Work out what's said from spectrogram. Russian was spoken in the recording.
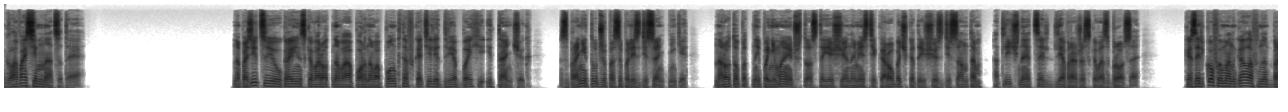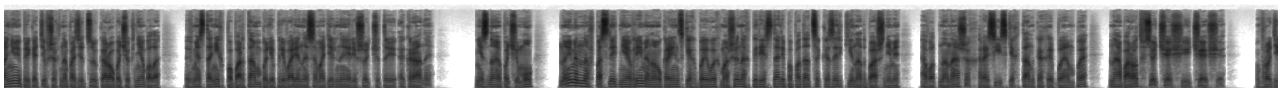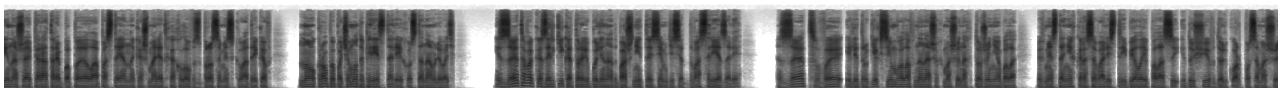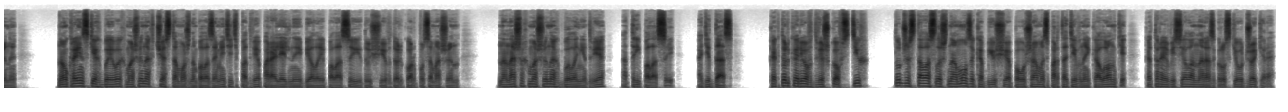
Глава 17 На позиции украинского ротного опорного пункта вкатили две бэхи и танчик. С брони тут же посыпались десантники. Народ опытный понимает, что стоящая на месте коробочка, да еще с десантом, отличная цель для вражеского сброса. Козырьков и мангалов над броней, прикативших на позицию коробочек, не было. Вместо них по бортам были приварены самодельные решетчатые экраны. Не знаю почему, но именно в последнее время на украинских боевых машинах перестали попадаться козырьки над башнями, а вот на наших, российских танках и БМП, наоборот, все чаще и чаще. Вроде и наши операторы БПЛА постоянно кошмарят хохлов с бросами сквадриков, но укропы почему-то перестали их устанавливать. Из-за этого козырьки, которые были над башней Т-72, срезали. Z, V или других символов на наших машинах тоже не было — Вместо них красовались три белые полосы, идущие вдоль корпуса машины. На украинских боевых машинах часто можно было заметить по две параллельные белые полосы, идущие вдоль корпуса машин. На наших машинах было не две, а три полосы. Адидас. Как только рев движков стих, тут же стала слышна музыка, бьющая по ушам из портативной колонки, которая висела на разгрузке у Джокера.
